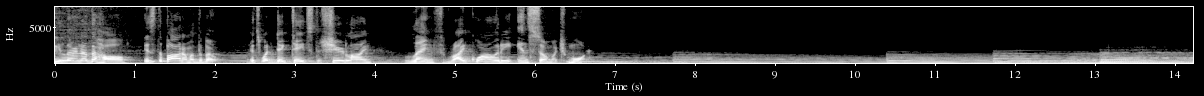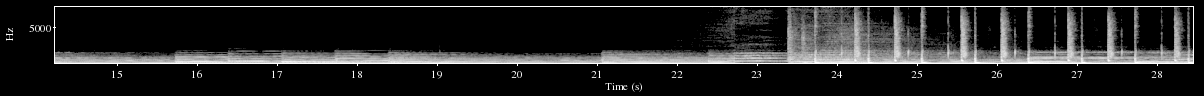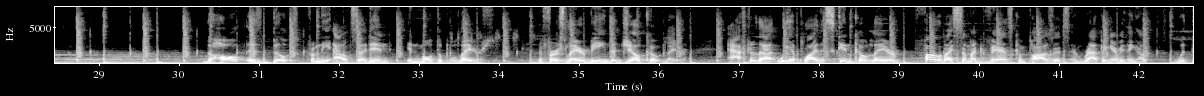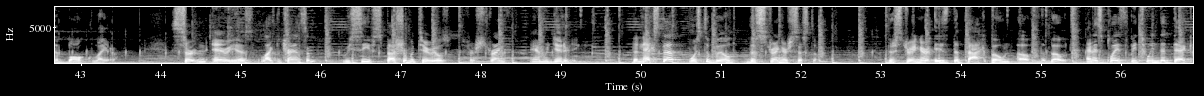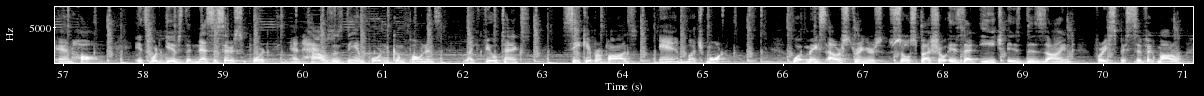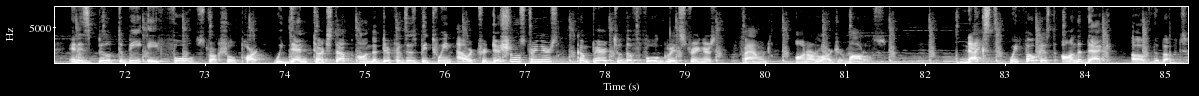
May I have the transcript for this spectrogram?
We learned that the hull is the bottom of the boat. It's what dictates the shear line, length, ride quality, and so much more. The hull is built from the outside in in multiple layers. The first layer being the gel coat layer. After that, we apply the skin coat layer, followed by some advanced composites and wrapping everything up with the bulk layer. Certain areas, like the transom, receive special materials for strength and rigidity. The next step was to build the stringer system. The stringer is the backbone of the boat and is placed between the deck and hull. It's what gives the necessary support and houses the important components like fuel tanks, seakeeper pods, and much more. What makes our stringers so special is that each is designed for a specific model and is built to be a full structural part. We then touched up on the differences between our traditional stringers compared to the full grid stringers found on our larger models. Next, we focused on the deck of the boat.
